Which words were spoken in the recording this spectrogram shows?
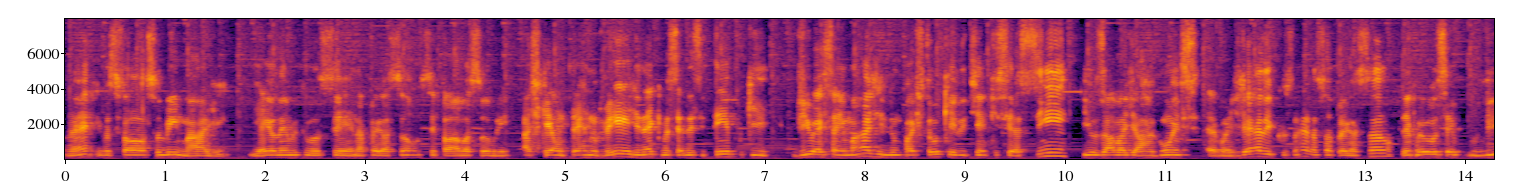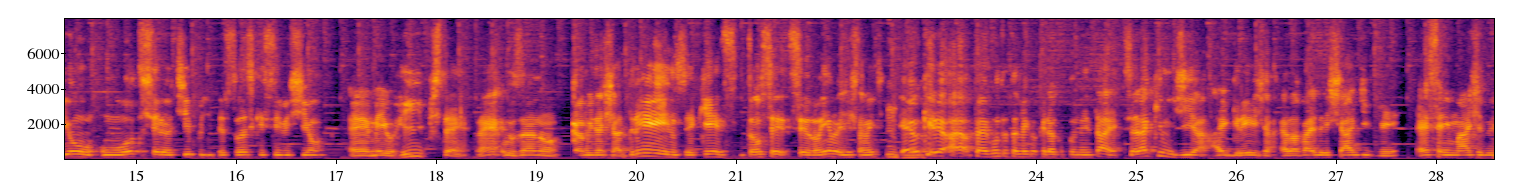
né, e você falava sobre imagem. E aí eu lembro que você, na pregação, você falava sobre, acho que é um terno verde, né, que você é desse tempo que viu essa imagem de um pastor que ele tinha que ser assim e usava jargões evangélicos, né, na sua pregação. Depois você viu um, um outro estereotipo de pessoas que se vestiam é, meio hipster, né, usando camisa xadrez, não sei o que. Então você lembra justamente. Uhum. E aí eu queria, a pergunta também que eu queria complementar é, será que um dia a igreja ela vai deixar de ver essa imagem do,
